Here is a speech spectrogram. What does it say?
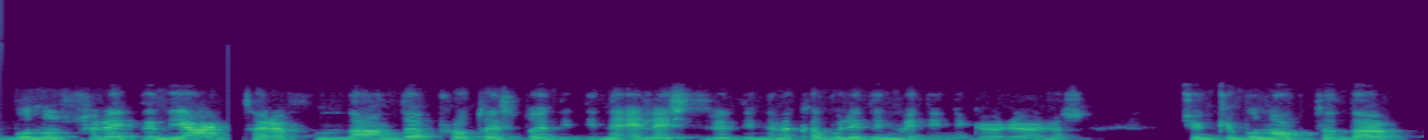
bunun sürekli diğer tarafından da protesto edildiğini, eleştirildiğini ve kabul edilmediğini görüyoruz. Çünkü bu noktada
